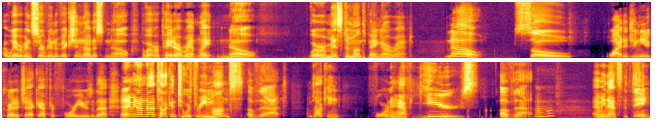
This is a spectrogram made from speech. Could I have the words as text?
have we ever been served an eviction notice? No. Have we ever paid our rent late? No. Have we ever missed a month paying our rent? No. So why did you need a credit check after four years of that? And I mean, I'm not talking two or three months of that. I'm talking four and a half years of that. Uh-huh. I mean, that's the thing.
